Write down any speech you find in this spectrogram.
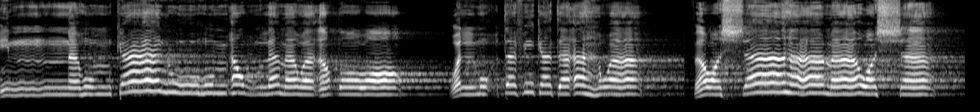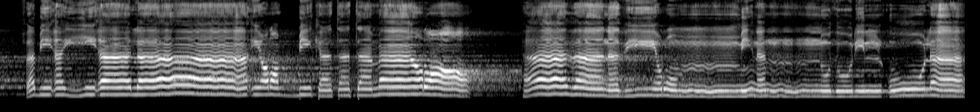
إنهم كانوا هم أظلم وأطغى والمؤتفكة أهوى فغشاها ما غشى فبأي آلاء ربك تتمارى؟ هذا نذير من النذر الأولى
